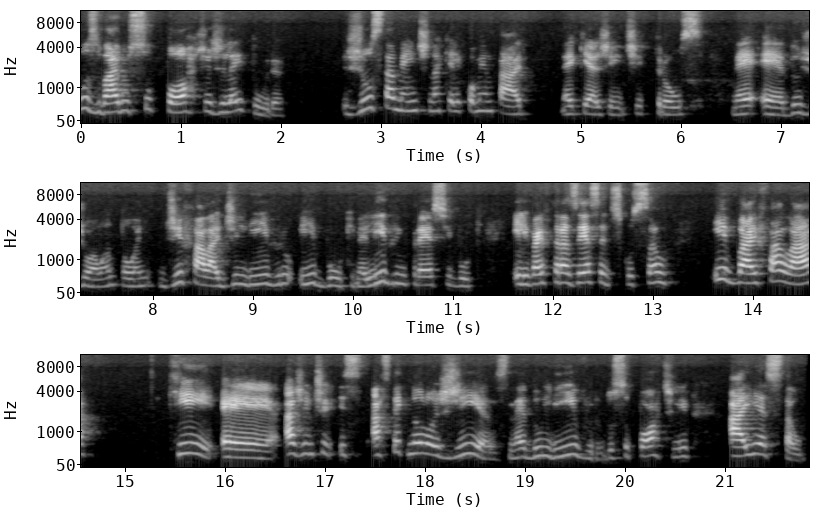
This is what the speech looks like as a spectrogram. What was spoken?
os vários suportes de leitura, justamente naquele comentário né, que a gente trouxe né, é, do João Antônio, de falar de livro e e-book, né, livro impresso e e-book. Ele vai trazer essa discussão e vai falar que é, a gente, as tecnologias né, do livro, do suporte livro, aí estão.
